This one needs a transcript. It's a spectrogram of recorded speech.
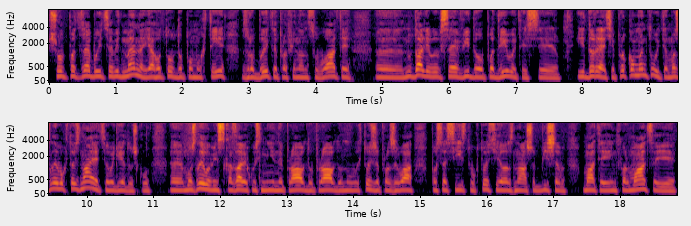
що потребується від мене, я готов допомогти, зробити, профінансувати. Е, ну далі ви все відео подивитесь. Е, І до речі, прокоментуйте. Можливо, хтось знає цього дідушку. Можливо, він сказав якусь мені неправду, правду. Ну хтось же проживав по сусідству, хтось його знає, щоб більше мати інформації.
